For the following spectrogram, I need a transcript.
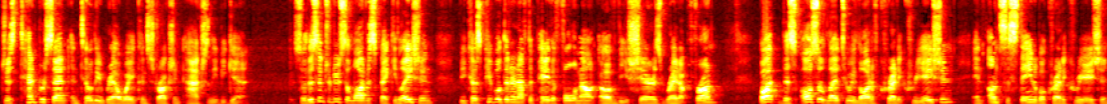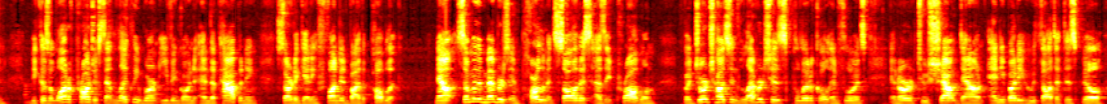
just 10% until the railway construction actually began. So this introduced a lot of speculation because people didn't have to pay the full amount of the shares right up front. But this also led to a lot of credit creation and unsustainable credit creation because a lot of projects that likely weren't even going to end up happening started getting funded by the public. Now, some of the members in parliament saw this as a problem, but George Hudson leveraged his political influence in order to shout down anybody who thought that this bill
